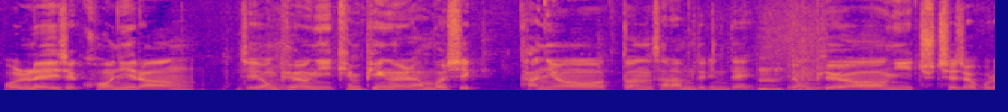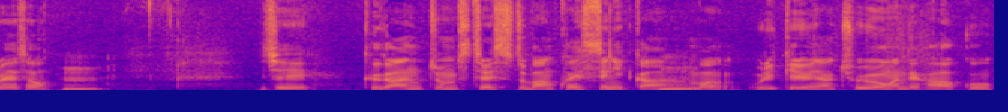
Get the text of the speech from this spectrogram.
원래 이제 권이랑 이제 영표 형이 캠핑을 한 번씩 다녔던 사람들인데 영표 형이 주체적으로 해서 음. 이제 그간 좀 스트레스도 많고 했으니까 한번 우리끼리 그냥 조용한 데 가갖고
